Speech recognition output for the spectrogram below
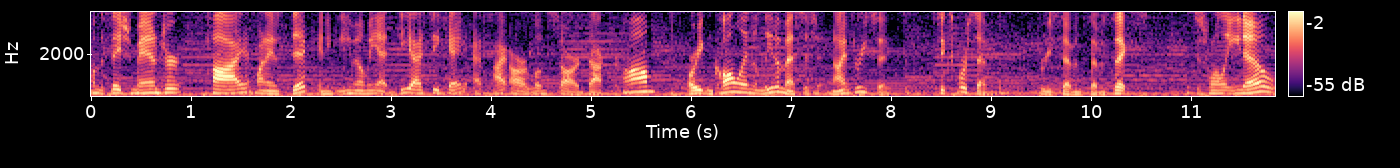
I'm the station manager. Hi, my name is Dick, and you can email me at dick at irlonestar.com or you can call in and leave a message at 936 647 3776. Just want to let you know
